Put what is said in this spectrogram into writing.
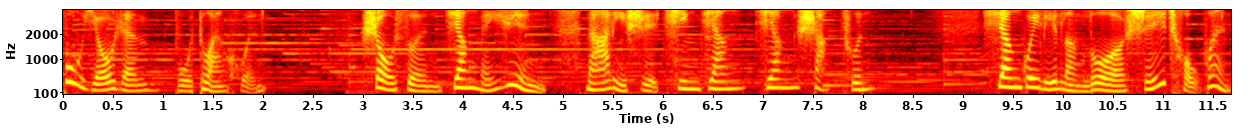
不由人不断魂。受损江梅韵，哪里是清江江上村？香闺里冷落谁丑问？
